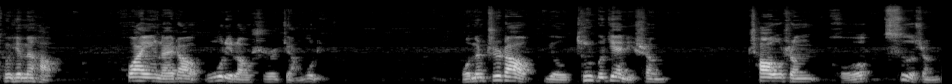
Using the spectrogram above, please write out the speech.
同学们好，欢迎来到物理老师讲物理。我们知道有听不见的声，超声和次声，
